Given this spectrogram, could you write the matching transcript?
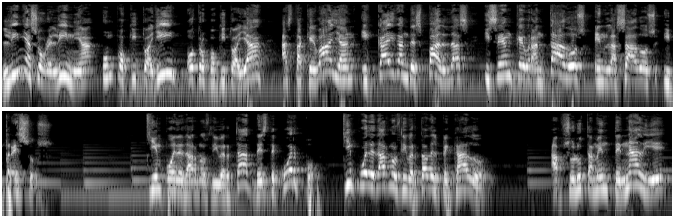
línea sobre línea, un poquito allí, otro poquito allá, hasta que vayan y caigan de espaldas y sean quebrantados, enlazados y presos. ¿Quién puede darnos libertad de este cuerpo? ¿Quién puede darnos libertad del pecado? Absolutamente nadie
